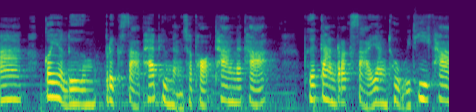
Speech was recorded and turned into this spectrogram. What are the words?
มาก ก็อย่าลืมปรึกษาแพทย์ผิวหนังเฉพาะทางนะคะ เพื่อการรักษาอย่างถูกวิธีค่ะ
